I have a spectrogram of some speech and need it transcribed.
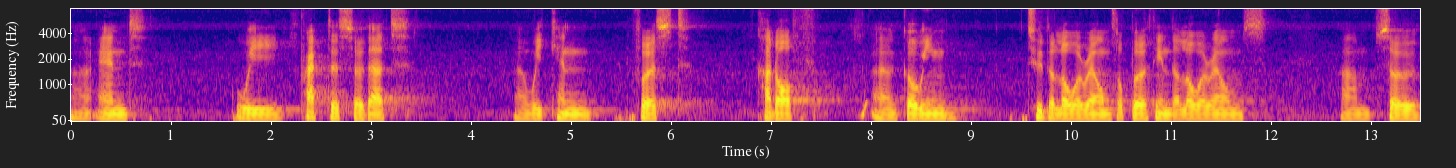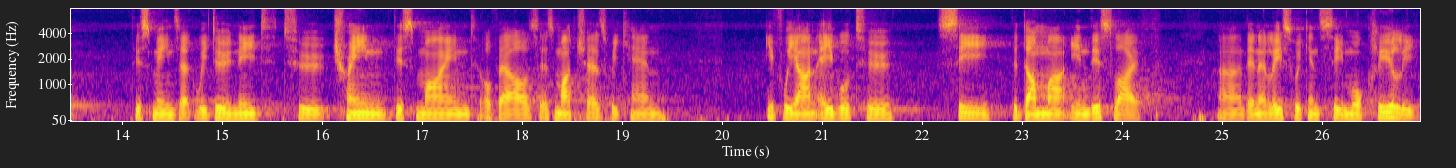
Uh, and we practice so that uh, we can first cut off uh, going to the lower realms or birth in the lower realms. Um, so this means that we do need to train this mind of ours as much as we can. If we aren't able to see the Dhamma in this life, uh, then at least we can see more clearly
